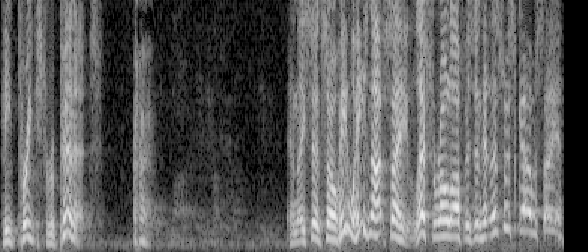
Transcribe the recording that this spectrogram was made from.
he preached repentance. and they said, so he, he's not saved. Lester Roloff is in hell. That's what this guy was saying.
